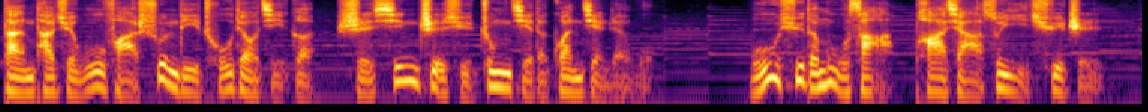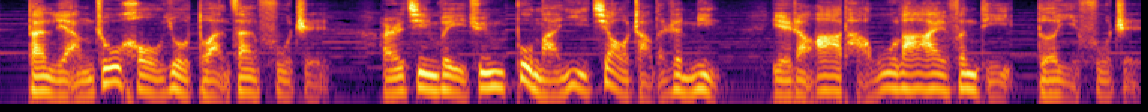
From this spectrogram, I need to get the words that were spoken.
但他却无法顺利除掉几个使新秩序终结的关键人物。无须的穆萨帕夏虽已去职，但两周后又短暂复职。而禁卫军不满意教长的任命，也让阿塔乌拉埃芬迪得以复职。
